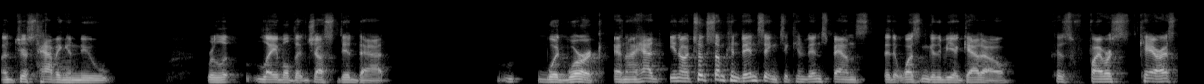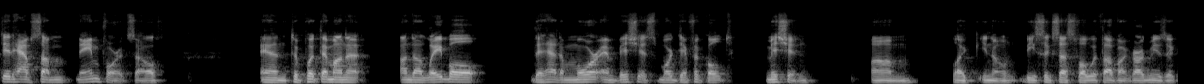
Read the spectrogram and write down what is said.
uh, just having a new rel- label that just did that would work. And I had, you know, it took some convincing to convince bands that it wasn't going to be a ghetto because KRS did have some name for itself. and to put them on a on a label that had a more ambitious, more difficult mission, um, like you know, be successful with avant-garde music.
